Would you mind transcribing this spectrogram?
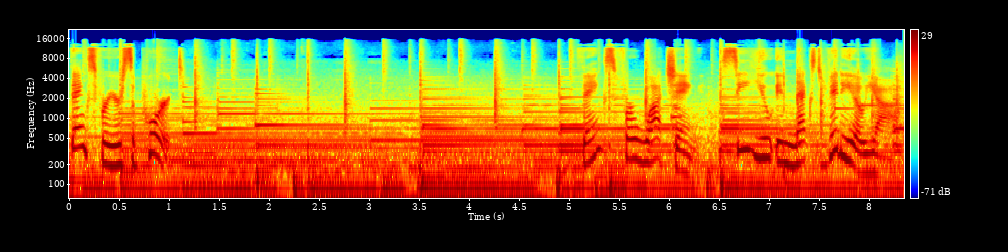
Thanks for your support. Thanks for watching. See you in next video ya.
